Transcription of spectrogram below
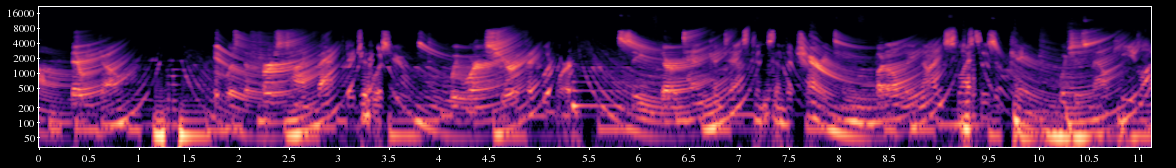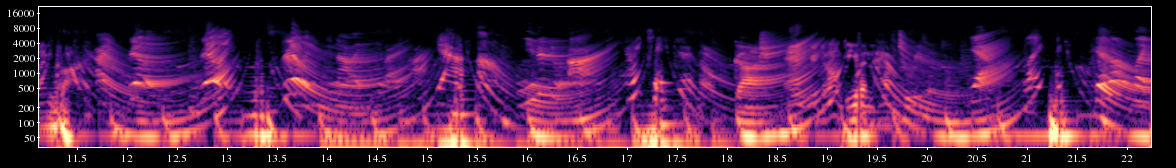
There we go. It was the first time that digit was used. We weren't sure if it would work. See, there are 10 contestants in the team, but only 9 slices of cake, which is now key line 5. I really, really, really nice, right? Yeah. Neither do I. Can I change it? Oh gosh, and you don't even have to eat it. Yeah, like, you know, like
